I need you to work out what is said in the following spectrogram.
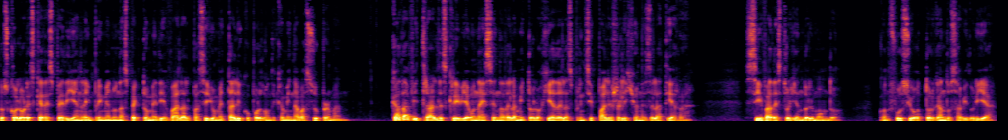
Los colores que despedían le imprimían un aspecto medieval al pasillo metálico por donde caminaba Superman. Cada vitral describía una escena de la mitología de las principales religiones de la Tierra. Siva destruyendo el mundo, Confucio otorgando sabiduría,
